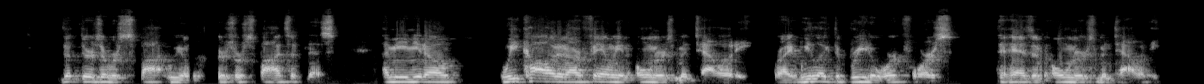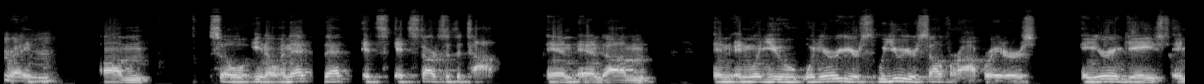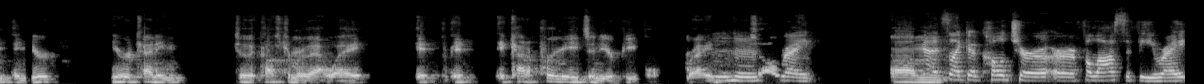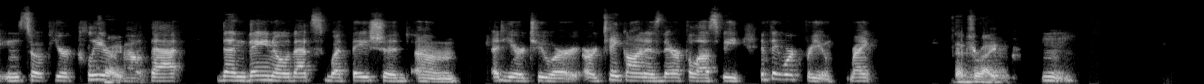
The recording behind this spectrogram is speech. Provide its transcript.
that there's a response, you know, there's responsiveness. I mean, you know, we call it in our family an owner's mentality. right? We like to breed a workforce that has an owner's mentality, right? Mm-hmm. Um, so you know, and that that it's it starts at the top, and and um, and and when you when you're your when you yourself are operators and you're engaged and, and you're you're attending to the customer that way, it it it kind of permeates into your people, right? Mm-hmm. So, right. Um, yeah, it's like a culture or a philosophy, right? And so if you're clear right. about that, then they know that's what they should um, adhere to or, or take on as their philosophy if they work for you, right? That's right. Mm.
